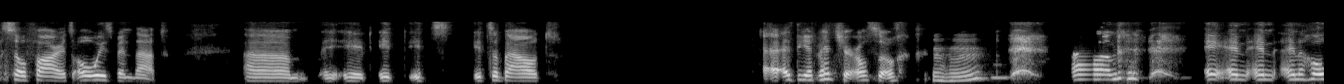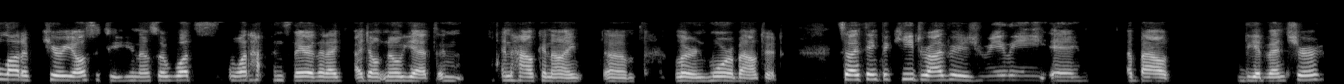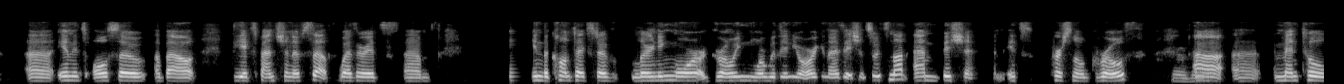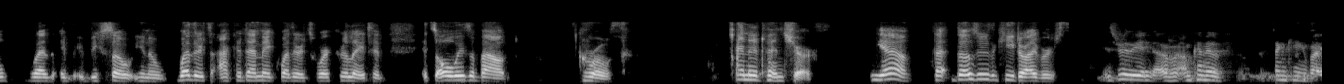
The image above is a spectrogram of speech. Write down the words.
So far, it's always been that. Um, it it it's it's about uh, the adventure also. Mm-hmm. um, and and and a whole lot of curiosity, you know. So what's what happens there that I I don't know yet, and and how can I um, learn more about it? So I think the key driver is really uh, about the adventure, uh, and it's also about the expansion of self, whether it's um, in the context of learning more or growing more within your organization. So it's not ambition, it's personal growth, mm-hmm. uh, uh, mental, whether so, you know, whether it's academic, whether it's work related, it's always about growth and adventure. Yeah, that, those are the key drivers. It's really, I'm kind of thinking about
